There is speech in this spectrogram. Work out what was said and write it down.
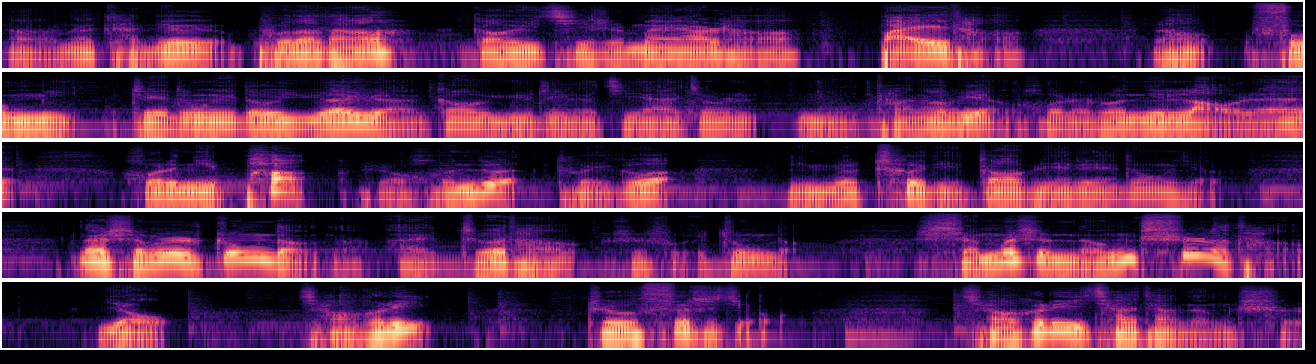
啊，那肯定葡萄糖。高于七十，麦芽糖、白糖，然后蜂蜜这些东西都远远高于这个 GI，就是你糖尿病，或者说你老人，或者你胖，比如馄饨、腿哥，你们就彻底告别这些东西了。那什么是中等呢？哎，蔗糖是属于中等，什么是能吃的糖？有巧克力，只有四十九，巧克力恰恰能吃，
